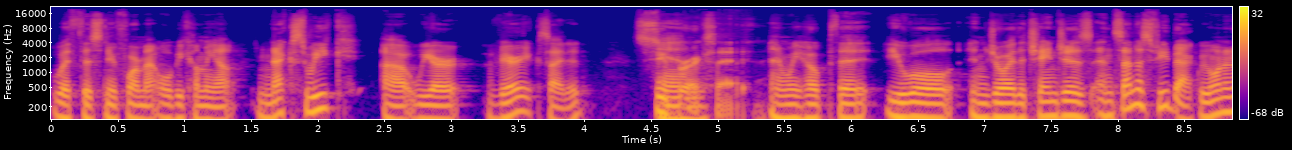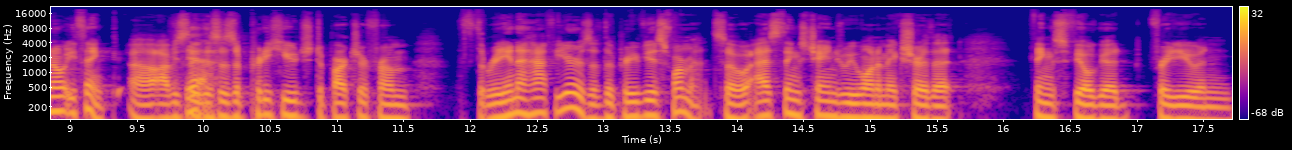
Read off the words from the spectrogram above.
with this new format will be coming out next week. Uh, we are very excited. Super And- excited. and we hope that you will enjoy the changes and send us feedback. We want to know what you think. Uh, obviously, Yeah. this is a pretty huge departure from three and a half years of the previous format. So as things change, we want to make sure that things feel good for you, and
